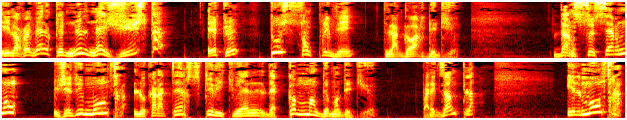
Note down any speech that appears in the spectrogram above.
il révèle que nul n'est juste et que tous sont privés de la gloire de Dieu. Dans ce sermon, Jésus montre le caractère spirituel des commandements de Dieu. Par exemple, il montre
